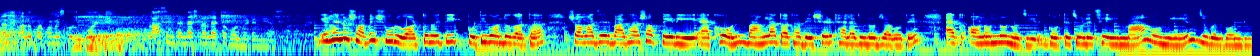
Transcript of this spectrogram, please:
ন্যাশনালে ভালো পারফরমেন্স করুক গোল্ড নিক প্লাস ইন্টারন্যাশনালে একটা গোল্ড মেডেল নিয়ে আসুক। এ যেন সবে শুরু, অর্থনৈতিক প্রতিবন্ধকতা, সমাজের বাধা সব পেরিয়ে এখন বাংলা তথা দেশের খেলাধুলোর জগতে এক অনন্য নজির গড়তে চলেছে এই মা ও মেয়ের যুগলবন্দি।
